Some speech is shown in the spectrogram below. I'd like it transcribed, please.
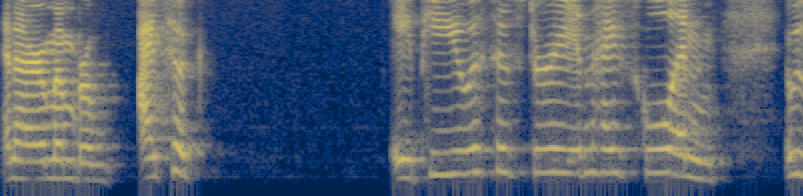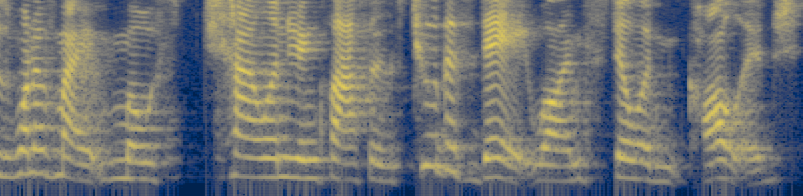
And I remember I took AP US history in high school and it was one of my most challenging classes to this day while I'm still in college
